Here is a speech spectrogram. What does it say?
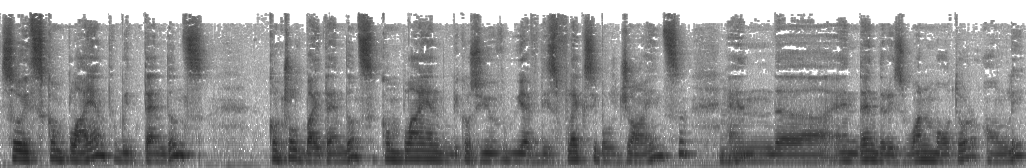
So it's compliant with tendons, controlled by tendons, compliant because you we have these flexible joints, Mm-hmm. and uh, and then there is one motor only,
